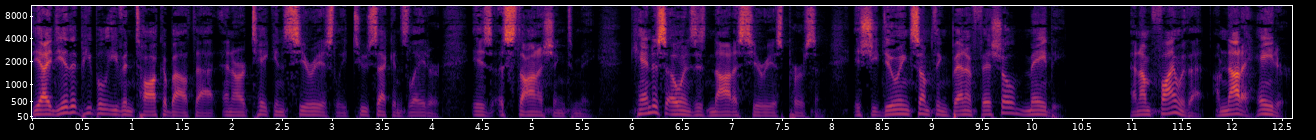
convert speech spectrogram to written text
The idea that people even talk about that and are taken seriously two seconds later is astonishing to me. Candace Owens is not a serious person. Is she doing something beneficial? Maybe. And I'm fine with that. I'm not a hater.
